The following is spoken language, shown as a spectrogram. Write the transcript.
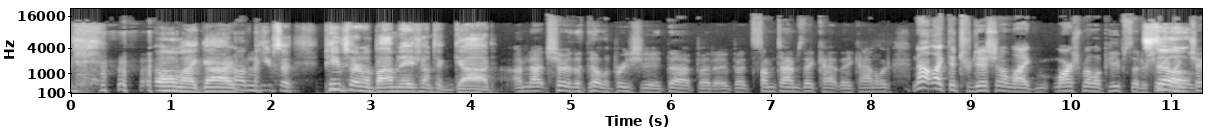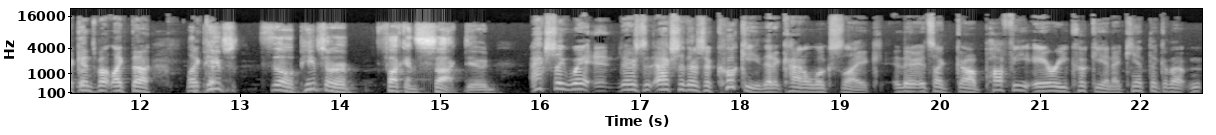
oh my god, um, peeps are peeps are an abomination unto God. I'm not sure that they'll appreciate that, but uh, but sometimes they kind they kind of look not like the traditional like marshmallow peeps that are still like chickens, but like the like the peeps. The, still, peeps are fucking suck, dude. Actually, wait. There's actually there's a cookie that it kind of looks like. It's like a puffy, airy cookie, and I can't think of the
